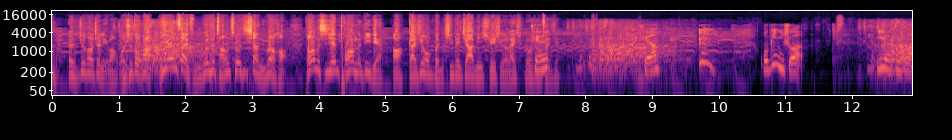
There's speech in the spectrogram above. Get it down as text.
呃就到这里吧。我是豆瓣，依然在祖国的长春向你问好。同样的时间，同样的地点啊，感谢我们本期的嘉宾学舌来说声停再见。停，我跟你说，音乐哥，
